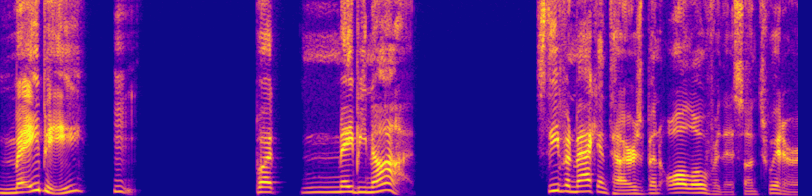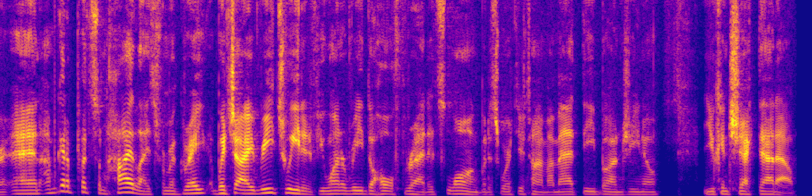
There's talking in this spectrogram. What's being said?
Maybe. Hmm. But maybe not. Stephen McIntyre has been all over this on Twitter, and I'm going to put some highlights from a great, which I retweeted. If you want to read the whole thread, it's long, but it's worth your time. I'm at D Bongino. You can check that out.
